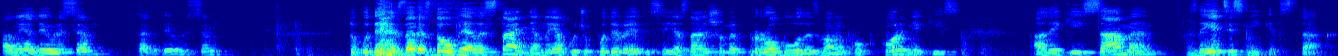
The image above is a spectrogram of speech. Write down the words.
А ну я дивлюся. Так, дивлюся. То буде зараз довге листання, але я хочу подивитися. Я знаю, що ми пробували з вами попкорн якийсь, але який саме, здається, снікерс. Так.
